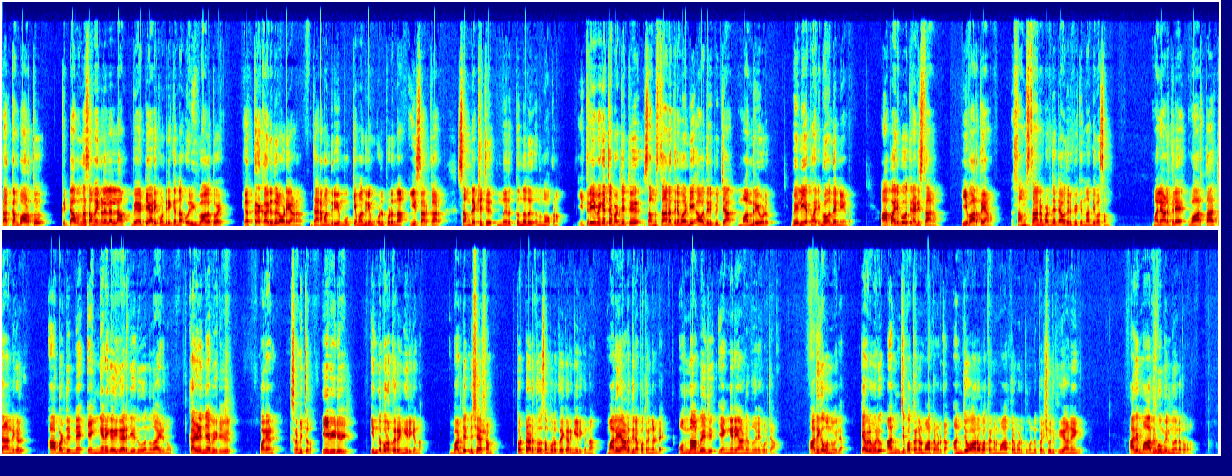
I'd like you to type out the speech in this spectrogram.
തക്കം പാർത്ത് കിട്ടാവുന്ന സമയങ്ങളിലെല്ലാം വേട്ടയാടിക്കൊണ്ടിരിക്കുന്ന ഒരു വിഭാഗത്തോടെ എത്ര കരുതലോടെയാണ് ധനമന്ത്രിയും മുഖ്യമന്ത്രിയും ഉൾപ്പെടുന്ന ഈ സർക്കാർ സംരക്ഷിച്ച് നിർത്തുന്നത് എന്ന് നോക്കണം. ഇത്രയും മികച്ച ബഡ്ജറ്റ് സംസ്ഥാനത്തിന് വേണ്ടി അവതരിപ്പിച്ച മന്ത്രിയോട് വലിയ പരിഭവം തന്നെയുണ്ട്. ആ പരിഭവത്തിന് അടിസ്ഥാനം ഈ വാർത്തയാണ്. സംസ്ഥാന ബഡ്ജറ്റ് അവതരിപ്പിക്കുന്ന ദിവസം മലയാളത്തിലെ വാർത്താ ചാനലുകൾ ആ ബഡ്ജറ്റിനെ എങ്ങനെ കൈകാര്യം ചെയ്തു എന്നതായിരുന്നു കഴിഞ്ഞ വീഡിയോയിൽ പറയാൻ ശ്രമിച്ചത്. ഈ വീഡിയോയിൽ ഇന്ന് പുറത്തിറങ്ങിയിരിക്കുന്ന ബഡ്ജറ്റിന് ശേഷം തൊട്ടടുത്ത ദിവസം പുറത്തേക്ക് ഇറങ്ങിയിരിക്കുന്ന മലയാള ദിനപത്രങ്ങളുടെ ഒന്നാം പേജ് എങ്ങനെയാണ് എന്നതിനെക്കുറിച്ചാണ്. അധികമൊന്നുമില്ല. കേവലം ഒരു അഞ്ച് പത്രങ്ങൾ മാത്രം എടുക്കാം. അഞ്ചോ ആറോ പത്രങ്ങൾ മാത്രം എടുത്തുകൊണ്ട് പരിശോധിക്കുകയാണെങ്കിൽ ആദ്യം മാതൃഭൂമിയിൽ നിന്ന് തന്നെ തുടങ്ങാം.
